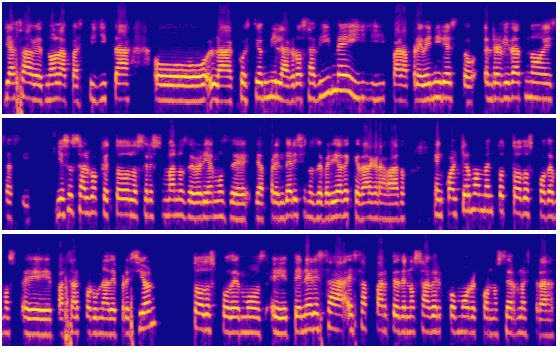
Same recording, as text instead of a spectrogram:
ya sabes, ¿no? La pastillita o la cuestión milagrosa, dime y, para prevenir esto, en realidad no es así. Y eso es algo que todos los seres humanos deberíamos de, aprender y se nos debería de quedar grabado. En cualquier momento todos podemos eh, pasar por una depresión, todos podemos eh, tener esa, esa parte de no saber cómo reconocer nuestras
